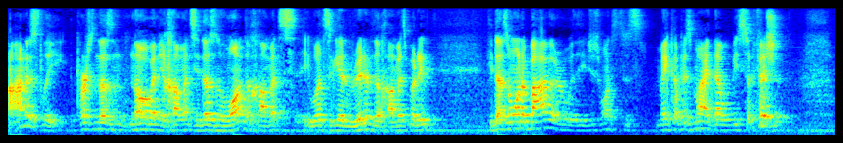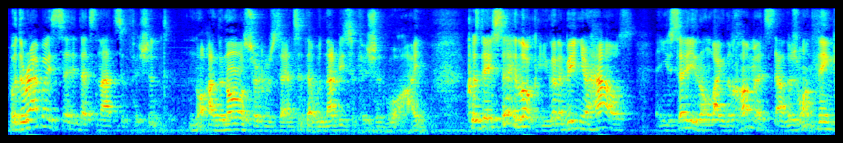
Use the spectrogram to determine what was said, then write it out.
honestly, the person doesn't know of any chametz. He doesn't want the chametz. He wants to get rid of the chametz, but he he doesn't want to bother with it. He just wants to make up his mind. That would be sufficient. But the rabbis say that's not sufficient. No, under normal circumstances, that would not be sufficient. Why? Because they say, look, you're going to be in your house and you say you don't like the chametz. Now, there's one thing,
